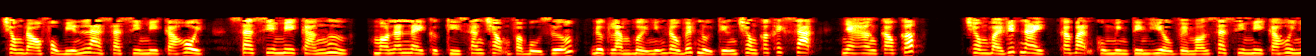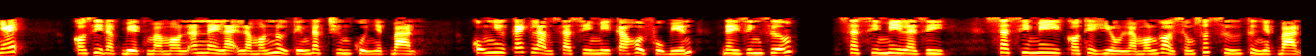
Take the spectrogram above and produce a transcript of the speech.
trong đó phổ biến là sashimi cá hồi, sashimi cá ngừ. Món ăn này cực kỳ sang trọng và bổ dưỡng, được làm bởi những đầu bếp nổi tiếng trong các khách sạn, nhà hàng cao cấp. Trong bài viết này, các bạn cùng mình tìm hiểu về món sashimi cá hồi nhé. Có gì đặc biệt mà món ăn này lại là món nổi tiếng đặc trưng của Nhật Bản? Cũng như cách làm sashimi cá hồi phổ biến, đầy dinh dưỡng. Sashimi là gì? Sashimi có thể hiểu là món gỏi sống xuất xứ từ Nhật Bản.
